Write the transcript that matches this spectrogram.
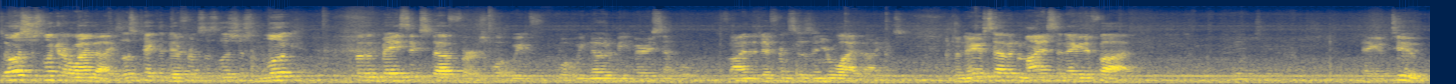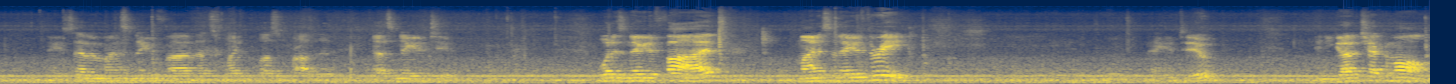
So let's just look at our y values. Let's take the differences. Let's just look for the basic stuff first, what we what we know to be very simple. Find the differences in your y values. So negative 7 minus a negative 5. Negative 2. Negative 7 minus a negative 5, that's like plus positive. That's negative 2. What is negative 5 minus a negative 3? Negative 2. You got to check them all.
